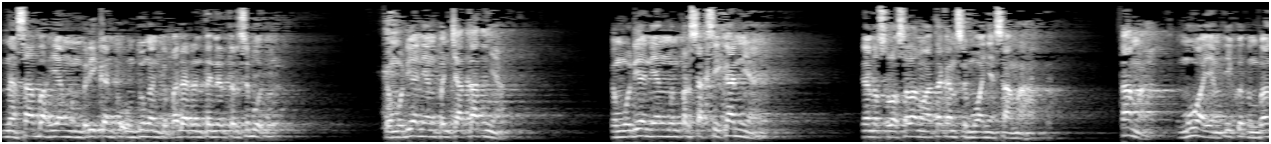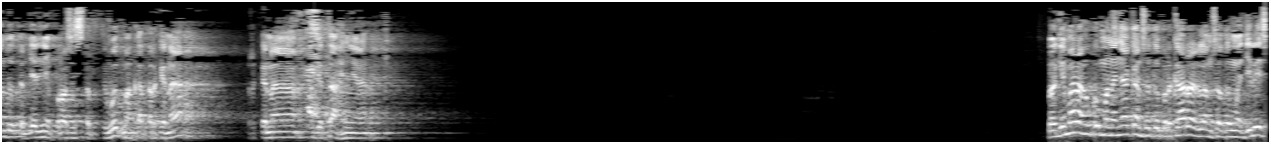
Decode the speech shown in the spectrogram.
nasabah yang memberikan keuntungan kepada rentenir tersebut. Kemudian yang pencatatnya. Kemudian yang mempersaksikannya. Dan Rasulullah SAW mengatakan semuanya sama. Sama. Semua yang ikut membantu terjadinya proses tersebut maka terkena terkena getahnya. Bagaimana hukum menanyakan suatu perkara dalam suatu majelis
